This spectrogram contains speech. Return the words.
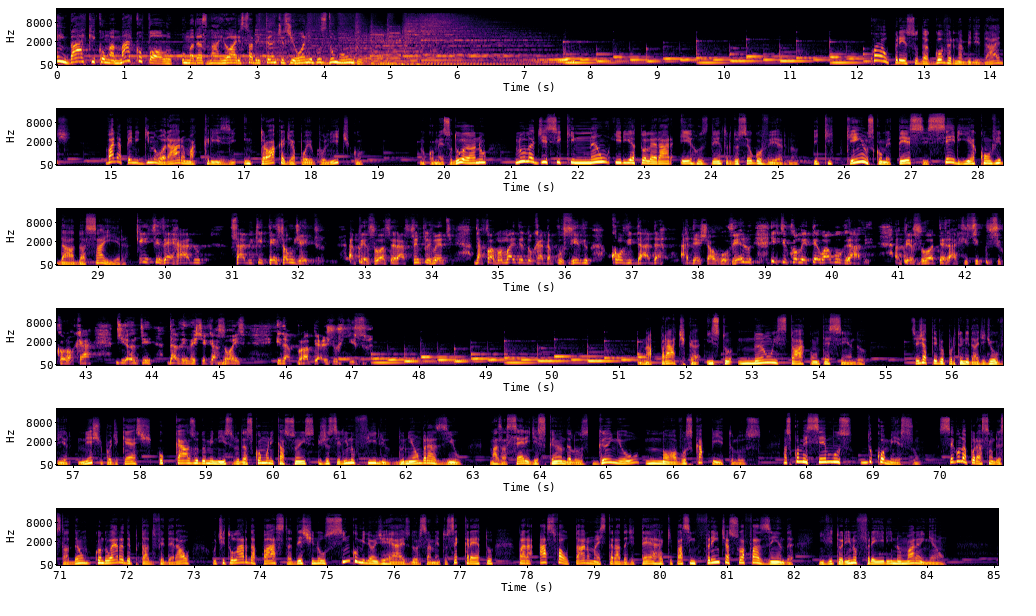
Embarque com a Marco Polo, uma das maiores fabricantes de ônibus do mundo. Qual é o preço da governabilidade? Vale a pena ignorar uma crise em troca de apoio político? No começo do ano, Lula disse que não iria tolerar erros dentro do seu governo e que quem os cometesse seria convidado a sair. Quem fizer errado sabe que tem só um jeito. A pessoa será simplesmente, da forma mais educada possível, convidada a deixar o governo e se cometeu algo grave, a pessoa terá que se, se colocar diante das investigações e da própria justiça. Na prática, isto não está acontecendo. Você já teve oportunidade de ouvir neste podcast o caso do ministro das Comunicações Juscelino Filho, do União Brasil. Mas a série de escândalos ganhou novos capítulos. Mas comecemos do começo. Segundo a apuração do Estadão, quando era deputado federal, o titular da pasta destinou 5 milhões de reais do orçamento secreto para asfaltar uma estrada de terra que passa em frente à sua fazenda, em Vitorino Freire, no Maranhão.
